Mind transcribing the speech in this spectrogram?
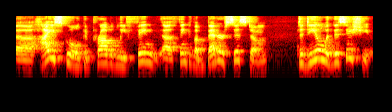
uh, high school could probably think, uh, think of a better system to deal with this issue.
